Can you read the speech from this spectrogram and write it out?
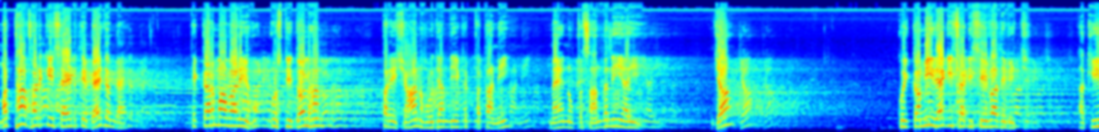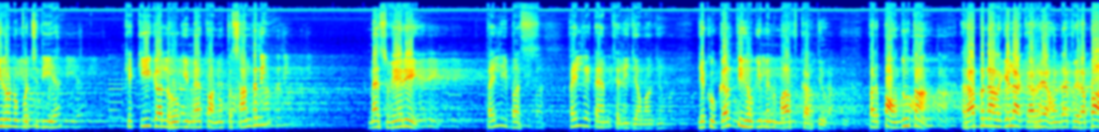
ਮੱਥਾ ਫੜ ਕੇ ਸਾਈਡ ਤੇ ਬਹਿ ਜਾਂਦਾ ਹੈ ਤੇ ਕਰਮਾਂ ਵਾਲੀ ਹੁ- ਉਸ ਦੀ ਦੁਲਹਨ ਪਰੇਸ਼ਾਨ ਹੋ ਜਾਂਦੀ ਹੈ ਕਿ ਪਤਾ ਨਹੀਂ, ਮੈਂ ਇਹਨੂੰ ਪਸੰਦ ਨਹੀਂ ਆਈ। ਜਾਂ, ਕੋਈ ਕਮੀ ਰਹਿ ਗਈ ਸਾਡੀ ਸੇਵਾ ਦੇ ਵਿੱਚ। ਅਖੀਰ ਉਹਨੂੰ ਪੁੱਛਦੀ ਹੈ ਕਿ ਕੀ ਗੱਲ ਹੋ ਗਈ, ਮੈਂ ਤੁਹਾਨੂੰ ਪਸੰਦ ਨਹੀਂ। ਮੈਂ ਸਵੇਰੇ ਪਹਿਲੀ ਬੱਸ, ਪਹਿਲੇ ਟਾਈਮ ਚਲੀ ਜਾਵਾਂਗੀ। ਜੇ ਕੋਈ ਗਲਤੀ ਹੋ ਗਈ, ਮੈਨੂੰ ਮਾਫ ਕਰ ਦਿਓ। ਪਰ ਭੌਂਦੂ ਤਾਂ ਰੱਬ ਨਾਲ ਗਿਲਾ ਕਰ ਰਿਹਾ ਹੁੰਦਾ ਵੀ ਰੱਬਾ,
